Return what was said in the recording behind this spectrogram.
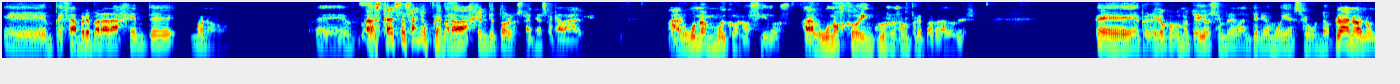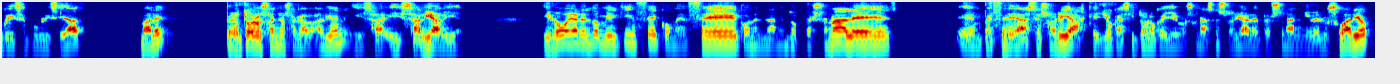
eh, empecé a preparar a gente, bueno, eh, hasta esos años preparaba a gente todos los años, sacaba alguien. Algunos muy conocidos, algunos que incluso son preparadores. pero yo, como te digo, siempre me he mantenido muy en segundo plano, nunca hice publicidad, ¿vale? Pero todos los años sacaba alguien y, y salía bien. Y luego ya en el 2015 comencé con entrenamientos personales, empecé asesorías, que yo casi todo lo que llevo es una asesoría de personas a nivel usuario,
